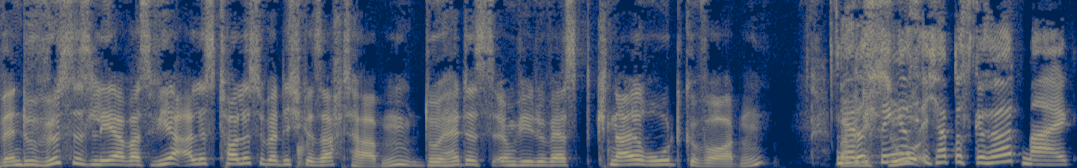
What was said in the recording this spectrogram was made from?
Wenn du wüsstest, Lea, was wir alles Tolles über dich gesagt haben, du hättest irgendwie, du wärst knallrot geworden. Ja, das Ding so ist, ich habe das gehört, Mike.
